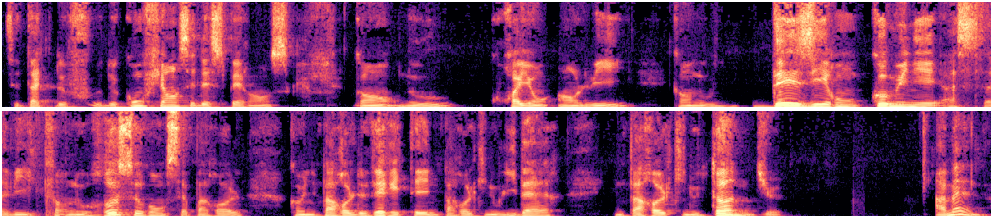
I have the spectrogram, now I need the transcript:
cet acte de confiance et d'espérance quand nous croyons en lui, quand nous désirons communier à sa vie, quand nous recevons sa parole comme une parole de vérité, une parole qui nous libère, une parole qui nous donne Dieu. Amen.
